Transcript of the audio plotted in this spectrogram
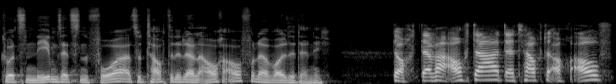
kurzen Nebensätzen vor. Also tauchte der dann auch auf oder wollte der nicht? Doch, der war auch da, der tauchte auch auf.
